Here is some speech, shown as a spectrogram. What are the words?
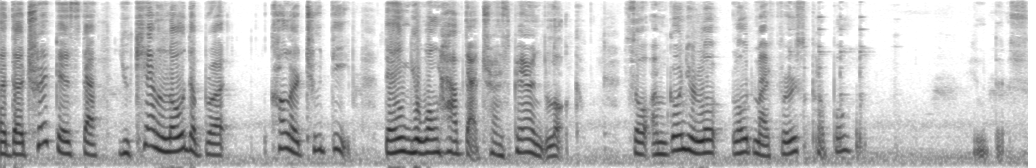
But the trick is that you can't load the color too deep. Then you won't have that transparent look. So I'm going to lo load my first purple in this.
